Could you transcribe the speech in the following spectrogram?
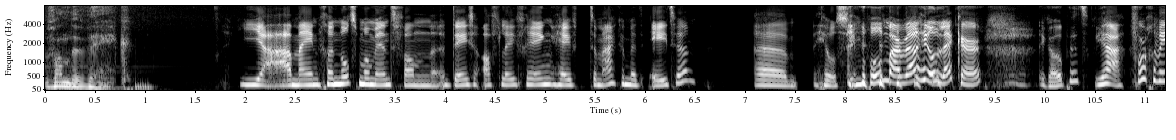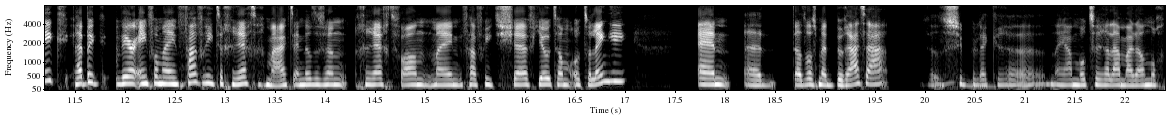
van de week. Ja, mijn genotsmoment van deze aflevering heeft te maken met eten. Ehm, heel simpel, maar wel heel lekker. Ik hoop het. Ja, vorige week heb ik weer een van mijn favoriete gerechten gemaakt. En dat is een gerecht van mijn favoriete chef Jotam Ottolenghi. En eh, dat was met burrata. Dat is super lekkere, nou ja, mozzarella, maar dan nog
